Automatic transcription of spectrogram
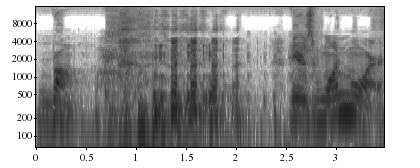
Wrong. There's one more,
